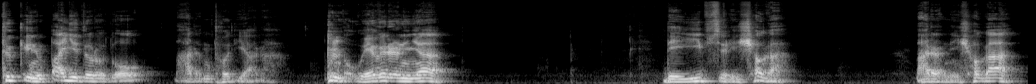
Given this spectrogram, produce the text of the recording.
듣기는 빨리 들어도 말은 더디하라. 왜 그러느냐? 내 입술의 혀가 말하는 혀가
